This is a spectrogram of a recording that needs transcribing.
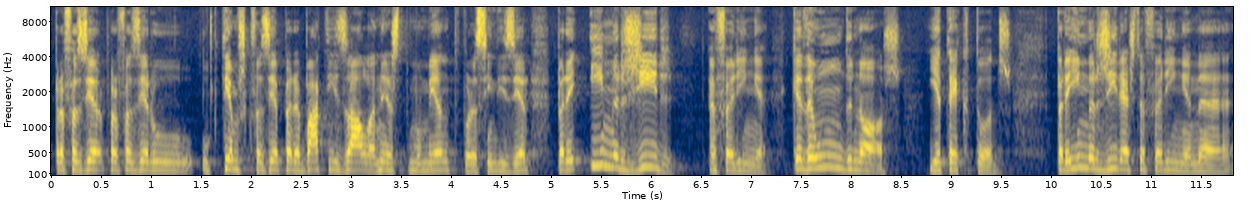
para fazer, para fazer o, o que temos que fazer para batizá-la neste momento, por assim dizer, para imergir a farinha, cada um de nós, e até que todos, para imergir esta farinha na,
